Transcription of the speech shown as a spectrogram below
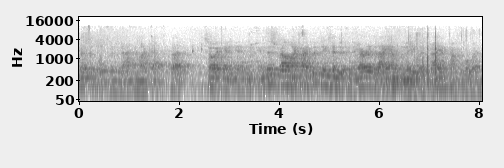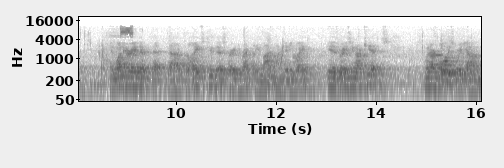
principles and, uh, and like that. But so in, in, in this realm, I try and put things into in an area that I am familiar with, that I am comfortable with. And one area that, that uh, relates to this very directly, in my mind anyway, is raising our kids. When our boys were young,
